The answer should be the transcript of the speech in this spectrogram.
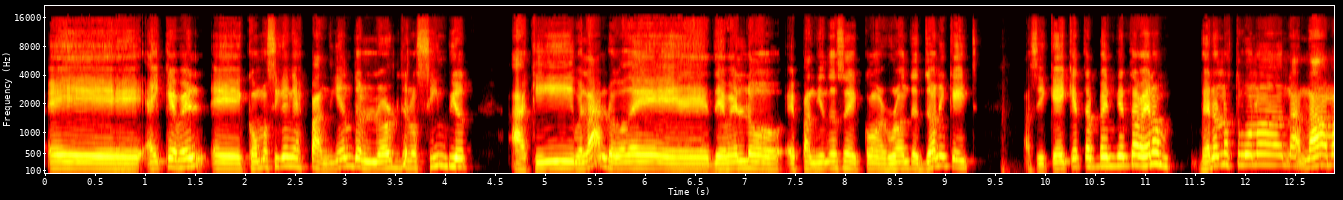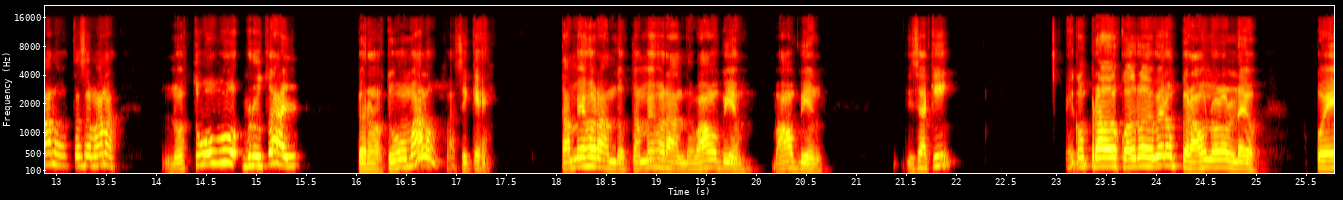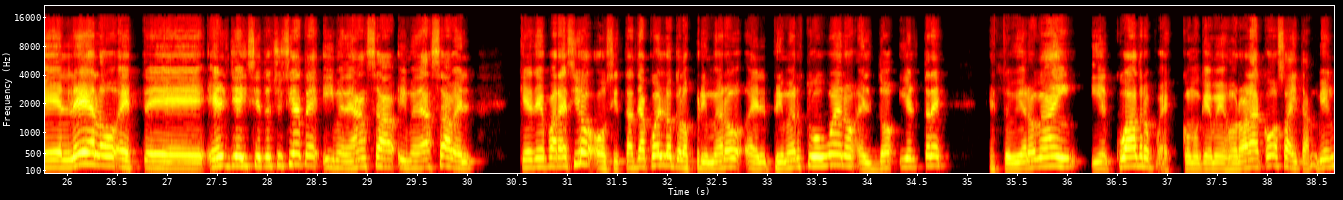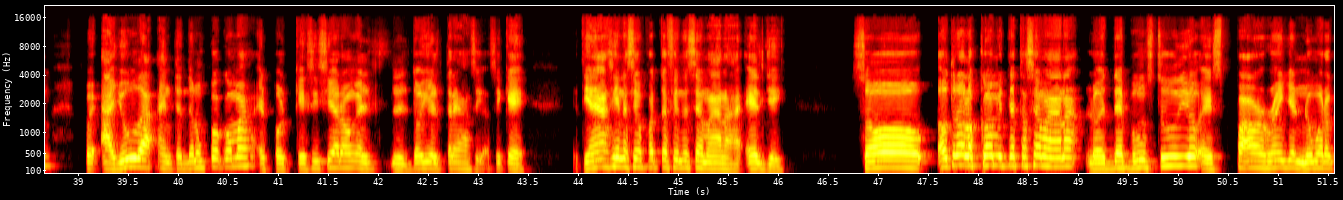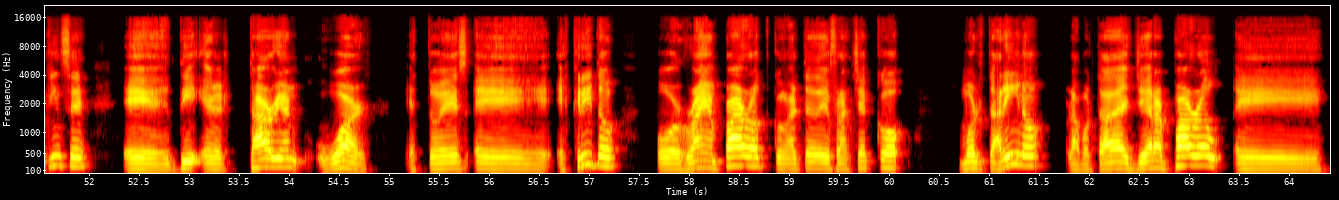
Eh, hay que ver eh, cómo siguen expandiendo el Lord de los Symbiotes aquí, ¿verdad? Luego de, de verlo expandiéndose con el run de Donny Así que hay que estar pendiente a Venom. Venom no estuvo nada, malo esta semana. No estuvo brutal, pero no estuvo malo. Así que están mejorando, están mejorando. Vamos bien, vamos bien. Dice aquí, he comprado los cuadros de Venom, pero aún no los leo. Pues léalo, este, LJ787 y me dejan y me dejas saber qué te pareció o si estás de acuerdo que los primeros, el primero estuvo bueno, el 2 y el 3 estuvieron ahí y el 4 pues como que mejoró la cosa y también pues ayuda a entender un poco más el por qué se hicieron el, el 2 y el 3 así. Así que tienen asignación para este fin de semana, LJ. So, otro de los cómics de esta semana, lo es de Boom Studio, es Power Ranger número 15, eh, The Eltarian War. Esto es eh, escrito por Ryan Parrott con arte de Francesco Mortarino. La portada de Gerard Parrott. Eh,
